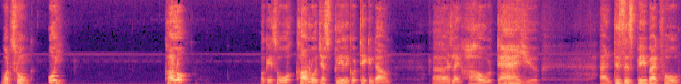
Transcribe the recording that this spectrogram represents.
What's wrong? Oi! Carlo! Okay, so Carlo just clearly got taken down. Uh, it's like, how dare you? And this is payback for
